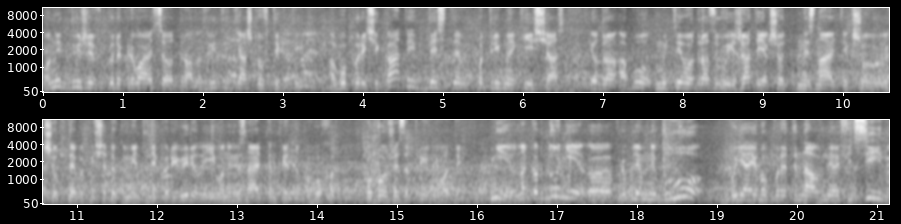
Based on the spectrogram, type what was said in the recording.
Вони дуже перекриваються одразу, звідти тяжко втекти. Або перечекати десь де потрібно якийсь час, і одра... або миттєво одразу виїжджати, якщо не знають, якщо, якщо в тебе ще документи не перевірили, і вони не знають конкретно кого, кого вже затримувати. Ні, на кордоні е, проблем не було, бо я його перетинав неофіційно,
